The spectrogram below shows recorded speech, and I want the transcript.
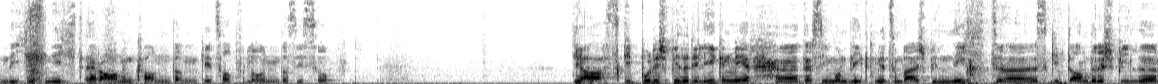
und ich es nicht erahnen kann, dann geht es halt verloren, das ist so. Ja, es gibt Bulli-Spieler, die liegen mir. Äh, der Simon liegt mir zum Beispiel nicht. Äh, es gibt andere Spieler,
